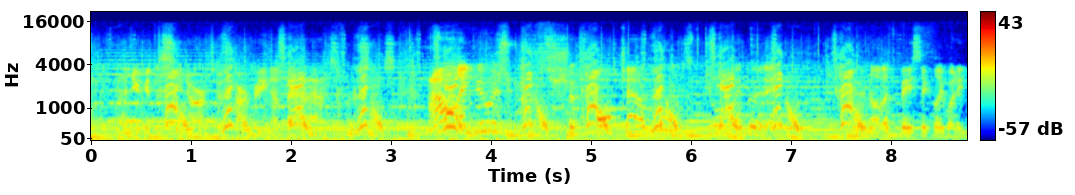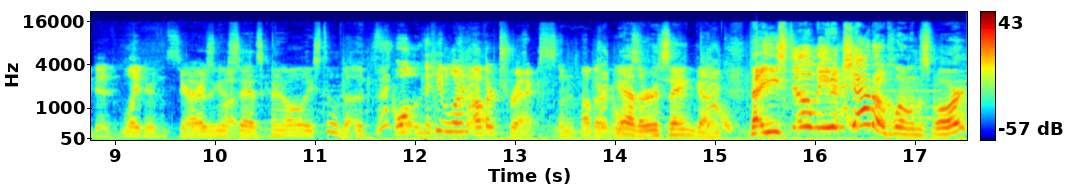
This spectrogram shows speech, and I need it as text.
And then you get to see Naruto start being a badass versus all I do is sh- call Shadow Balls, do my bidding. You know, that's basically what he did later in the series. Yeah, I was gonna but- say that's kind of all he still does. Well, he learned other tricks and other. Yeah, the Rasengan that he still needed shadow clones for.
